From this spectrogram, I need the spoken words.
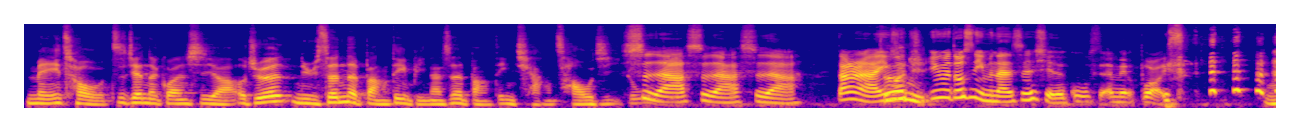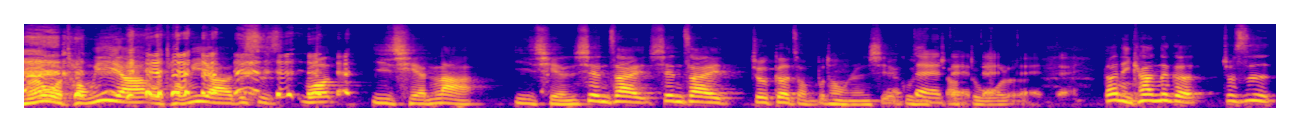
美丑之间的关系啊，我觉得女生的绑定比男生的绑定强超级多。是啊，是啊，是啊，当然，因为因为都是你们男生写的故事，哎，没有，不好意思。没有，我同意啊，我同意啊，就是我以前啦，以前，现在现在就各种不同人写的故事比较多了。对对，对，对，对。但你看那个就是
